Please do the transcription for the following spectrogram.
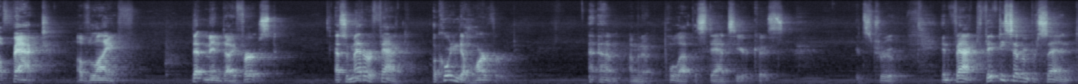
a fact of life, that men die first. As a matter of fact, according to Harvard, I'm going to pull out the stats here because it's true. In fact, 57%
